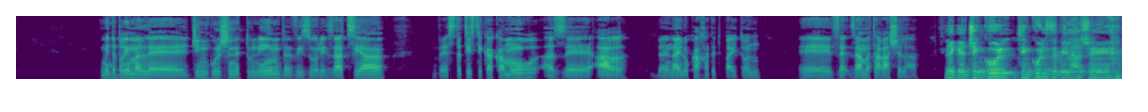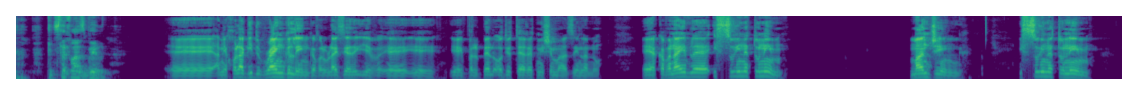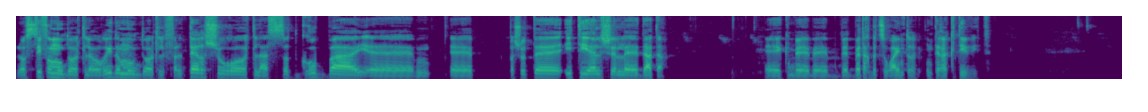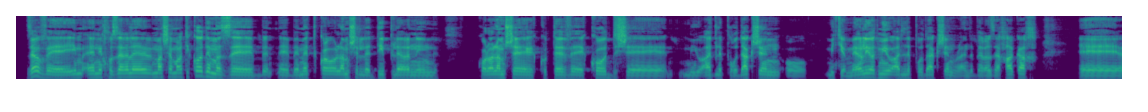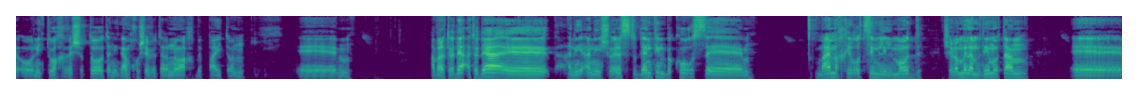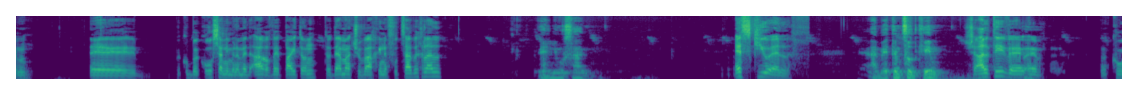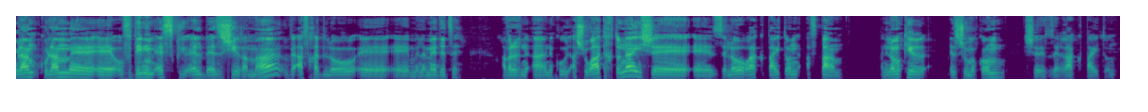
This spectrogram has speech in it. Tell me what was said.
אם מדברים על ג'ינגול של נתונים וויזואליזציה וסטטיסטיקה כאמור, אז R בעיניי לוקחת את פייתון, זה, זה המטרה שלה. רגע, ג'ינגול, ג'ינגול זה מילה שתצטרך להסביר. אה, אני יכול להגיד wrangling, אבל אולי זה יבלבל עוד יותר את מי שמאזין לנו. אה, הכוונה היא לעיסוי נתונים. munging, עיסוי נתונים, להוסיף עמודות, להוריד עמודות, לפלטר שורות, לעשות group by, אה, פשוט ETL של דאטה. אה, בטח בצורה אינטראקטיבית. זהו, ואם אני חוזר למה שאמרתי קודם, אז אה, אה, באמת כל העולם של Deep Learning, כל עולם שכותב קוד שמיועד ל production, או מתיימר להיות מיועד ל production, אולי נדבר על זה אחר כך, או ניתוח רשתות, אני גם חושב יותר נוח בפייתון. אבל אתה יודע, אתה יודע אני, אני שואל סטודנטים בקורס, מה הם הכי רוצים ללמוד שלא מלמדים אותם אה, אה, בקורס שאני מלמד R ופייתון, אתה יודע מה התשובה הכי נפוצה בכלל? אין לי מושג. SQL. האמת הם צודקים. שאלתי וכולם כולם אה, עובדים עם SQL באיזושהי רמה ואף אחד לא מלמד את זה. אבל השורה התחתונה היא שזה לא רק פייתון אף פעם. אני לא מכיר איזשהו מקום שזה רק פייתון.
